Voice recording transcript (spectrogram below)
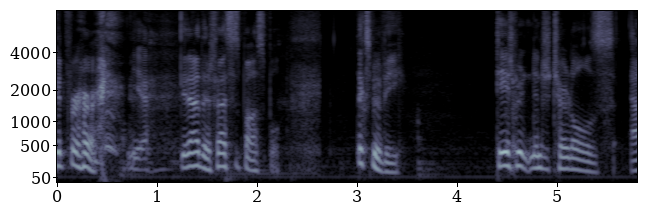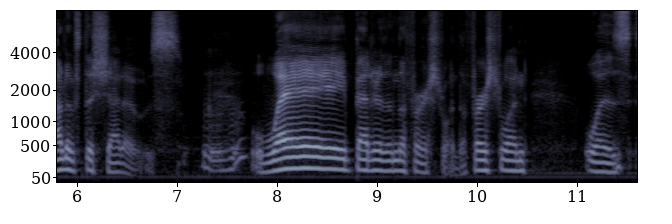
good for her. Yeah. Get out of there as fast as possible. Next movie, Teenage Mutant Ninja Turtles: Out of the Shadows. Mm-hmm. Way better than the first one. The first one was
